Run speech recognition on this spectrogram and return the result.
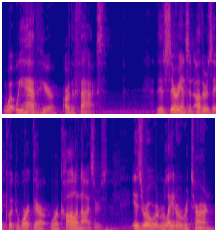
what we have here are the facts. The Assyrians and others they put to work there were colonizers. Israel would later return,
